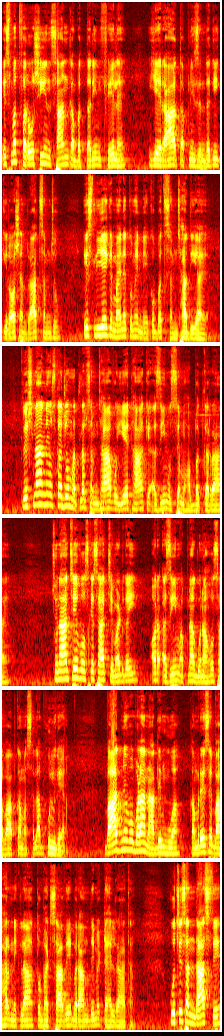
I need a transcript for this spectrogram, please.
عصمت فروشی انسان کا بدترین فعل ہے۔ یہ رات اپنی زندگی کی روشن رات سمجھو۔ اس لیے کہ میں نے تمہیں نیک و بد سمجھا دیا ہے۔ کرشنا نے اس کا جو مطلب سمجھا وہ یہ تھا کہ عظیم اس سے محبت کر رہا ہے۔ چنانچہ وہ اس کے ساتھ چمٹ گئی اور عظیم اپنا گناہ و ثواب کا مسئلہ بھول گیا۔ بعد میں وہ بڑا نادم ہوا۔ کمرے سے باہر نکلا تو بھٹساوے برآمدے میں ٹہل رہا تھا۔ کچھ اس انداز سے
